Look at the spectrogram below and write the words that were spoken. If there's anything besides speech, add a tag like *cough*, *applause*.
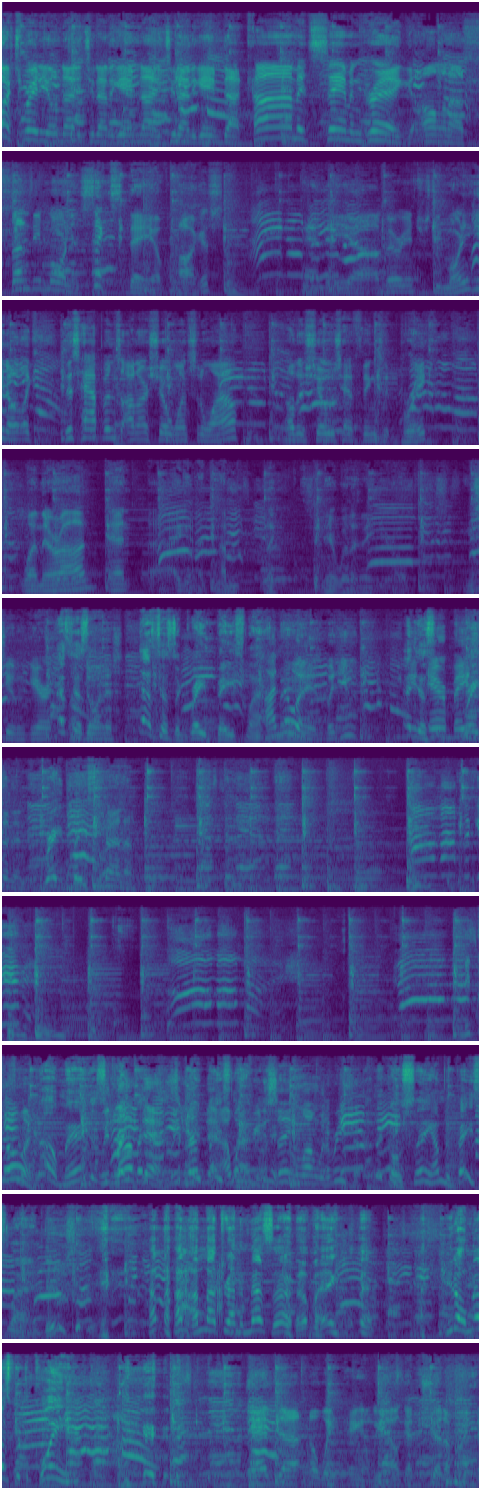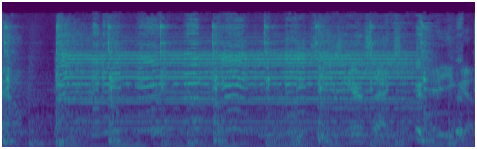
Sports Radio 929 The Game, 929thegame.com. It's Sam and Greg on a Sunday morning, sixth day of August. And a, uh, a very interesting morning. You know, like this happens on our show once in a while. Other shows have things that break when they're on. And I, I'm like sitting here with an eight year old. You see what Garrett? That's I'm just doing a, this. That's just a great baseline. I know man. it is, but you, you air great- basing and great baseline. Of. Keep going. No, man. We love that. We love that. I for you to sing along with Aretha. I'm not gonna sing. I'm the baseline, dude. She- *laughs* I'm, not, I'm not trying to mess her up. *laughs* You don't mess with the queen. *laughs* And uh, oh wait, hang on, we all got to shut up right now. These air sacs. There you go.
